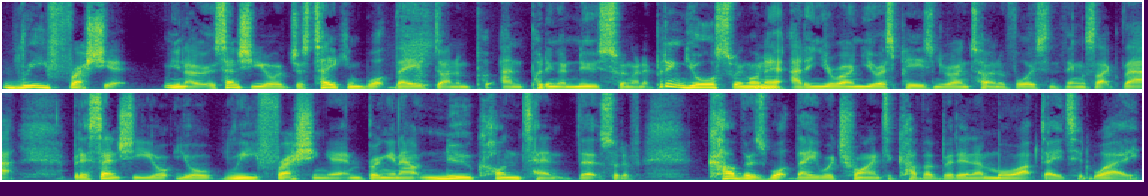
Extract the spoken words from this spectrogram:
refresh it. You know, essentially, you're just taking what they've done and, pu- and putting a new swing on it, putting your swing on it, mm. adding your own USPs and your own tone of voice and things like that. But essentially, you're you're refreshing it and bringing out new content that sort of covers what they were trying to cover, but in a more updated way.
